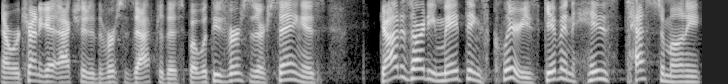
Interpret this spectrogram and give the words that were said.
Now, we're trying to get actually to the verses after this, but what these verses are saying is God has already made things clear. He's given his testimony.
